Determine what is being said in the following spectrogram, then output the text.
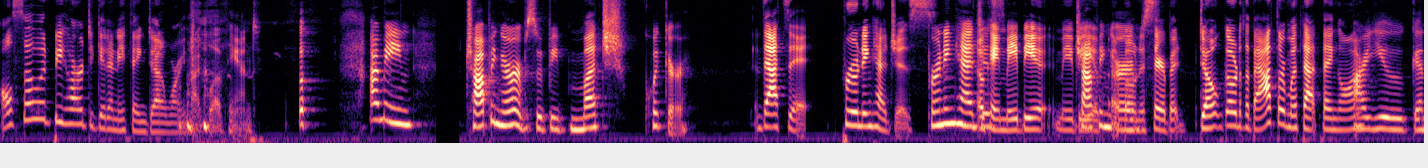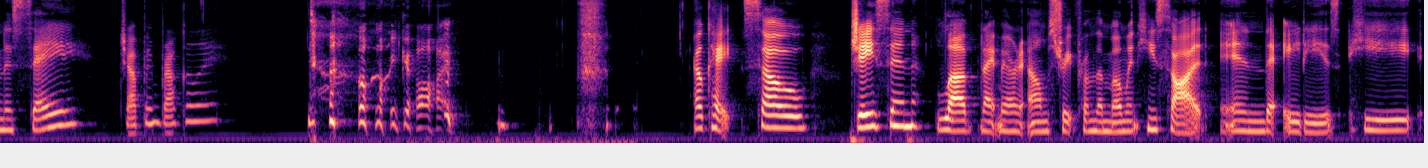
Also it'd be hard to get anything done wearing that glove hand. I mean chopping herbs would be much quicker. That's it. Pruning hedges. Pruning hedges okay maybe maybe chopping a, a bonus there but don't go to the bathroom with that thing on. Are you gonna say chopping broccoli oh my god. okay, so Jason loved Nightmare on Elm Street from the moment he saw it in the 80s. He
